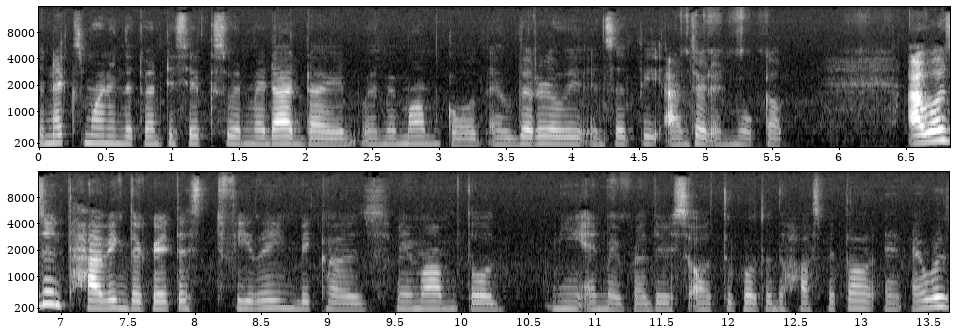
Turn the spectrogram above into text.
the next morning, the 26th, when my dad died, when my mom called, I literally instantly answered and woke up. I wasn't having the greatest feeling because my mom told me and my brothers all to go to the hospital, and I was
